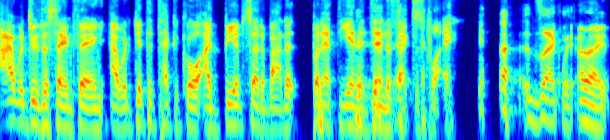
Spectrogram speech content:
I would do the same thing. I would get the technical. I'd be upset about it, but at the end, it didn't affect his play. exactly. All right.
